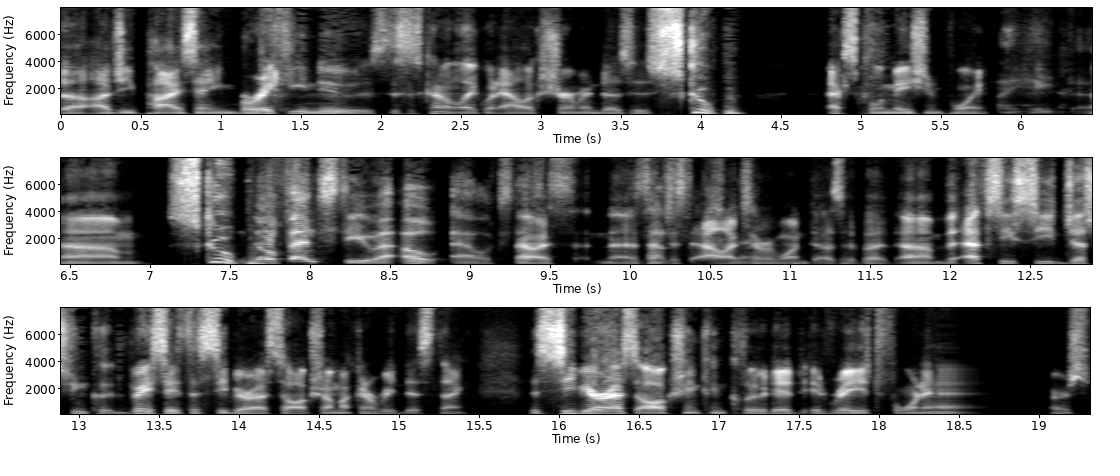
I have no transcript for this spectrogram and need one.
uh, Ajit Pai saying "breaking news." This is kind of like when Alex Sherman does his scoop exclamation point. I hate that. Um, scoop. no offense to you. uh, Oh, Alex. No, it's no, it's Not not just Alex. scam. Everyone does it, but um, the FCC just concluded. Basically, it's the CBRS auction. I'm not going to read this thing. The CBRS auction concluded. It raised four and a half dollars.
